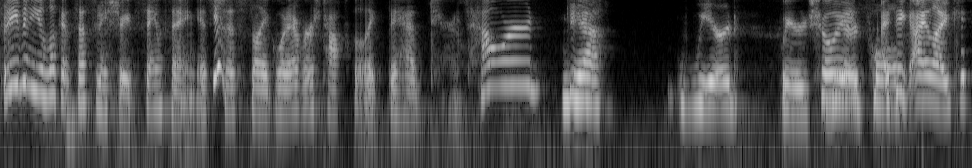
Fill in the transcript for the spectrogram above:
But even you look at Sesame Street, same thing. It's just like whatever's topical. Like they had Terrence Howard, Yeah. Weird. weird choice. Weird pull. I think I like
